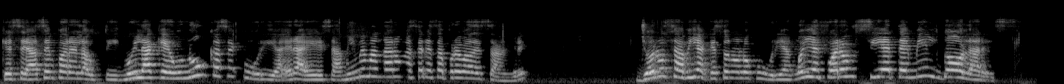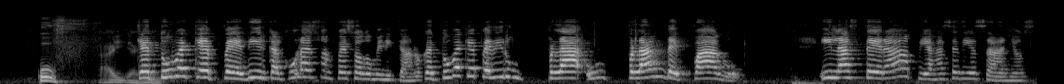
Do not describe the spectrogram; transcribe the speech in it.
que se hacen para el autismo y la que nunca se cubría era esa. A mí me mandaron a hacer esa prueba de sangre. Yo no sabía que eso no lo cubrían. Oye, fueron 7 mil dólares Uf. Ay, ay, que ay. tuve que pedir, calcula eso en pesos dominicanos, que tuve que pedir un, pla- un plan de pago. Y las terapias hace 10 años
